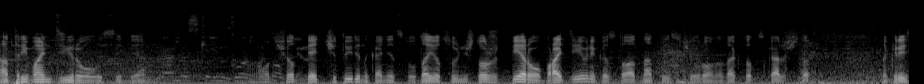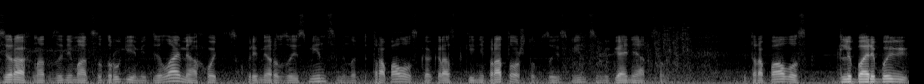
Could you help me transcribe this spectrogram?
отремонтировала себе. Ну, вот счет 5-4 наконец-то удается уничтожить первого противника, 101 тысяча урона. Да, кто-то скажет, что на крейсерах надо заниматься другими делами, охотиться, к примеру, за эсминцами, но Петропавловск как раз-таки не про то, чтобы за эсминцами гоняться. Петропавловск для борьбы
